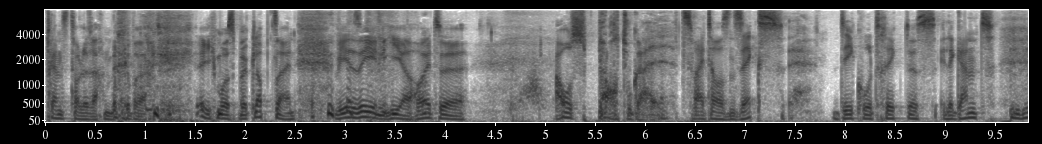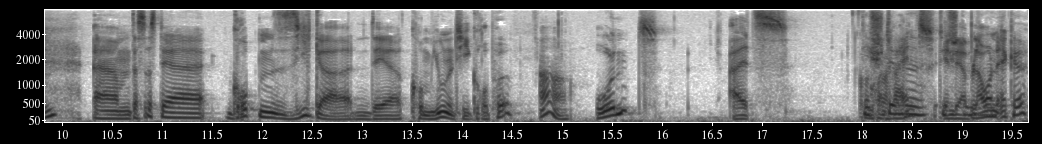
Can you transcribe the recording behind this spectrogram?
ganz tolle Sachen mitgebracht. ich muss bekloppt sein. Wir sehen hier heute aus Portugal 2006. Deko trägt es elegant. Ähm, das ist der Gruppensieger der Community-Gruppe. Ah, Und als Die die in der blauen Ecke,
